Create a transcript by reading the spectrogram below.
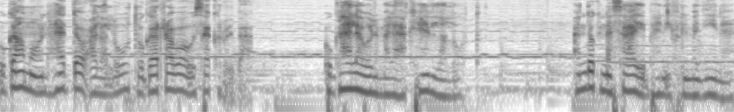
وقاموا انهدوا على لوط وقربوا وسكروا الباب. وقالوا الملاكين للوط عندك نسايب هني في المدينة.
